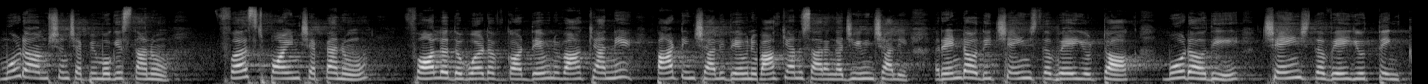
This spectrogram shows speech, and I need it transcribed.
మూడో అంశం చెప్పి ముగిస్తాను. ఫస్ట్ పాయింట్ చెప్పాను. Follow the word of God దేవుని వాక్యాన్ని పాటించాలి. దేవుని వాక్యానుసారంగా జీవించాలి. రెండవది change the way you talk మూడవది change the way you think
